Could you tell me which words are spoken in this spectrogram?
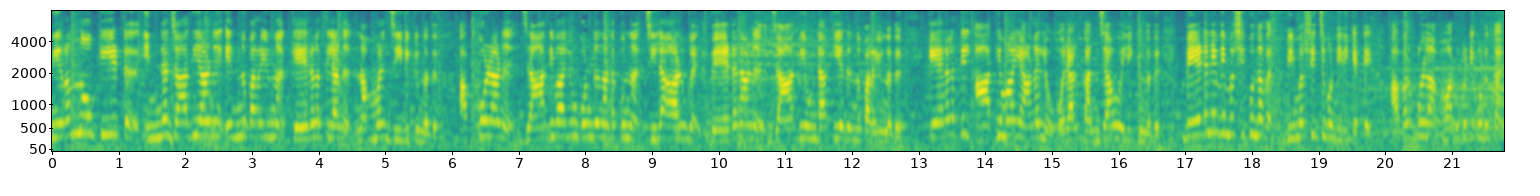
നിറം നോക്കിയിട്ട് ഇന്ന ജാതിയാണ് എന്ന് പറയുന്ന കേരളത്തിലാണ് നമ്മൾ ജീവിക്കുന്നത്. അപ്പോഴാണ് ജാതിവാലും കൊണ്ട് നടക്കുന്ന ചില ആളുകൾ വേടനാണ് ജാതി ഉണ്ടാക്കിയതെന്ന് പറയുന്നത്. കേരളത്തിൽ ആദ്യമായാണല്ലോ ഒരാൾ കഞ്ചാവ് വലിക്കുന്നത്. വേടനെ വിമർശിക്കുന്നവർ വിമർശിച്ചുകൊണ്ടിരിക്കട്ടെ. അവർക്കുള്ള മറുപടി കൊടുക്കാൻ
